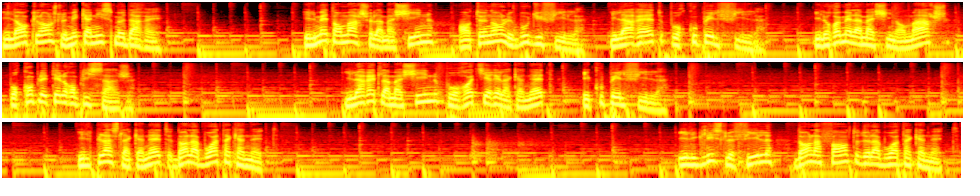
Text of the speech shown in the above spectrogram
Il enclenche le mécanisme d'arrêt. Il met en marche la machine en tenant le bout du fil. Il arrête pour couper le fil. Il remet la machine en marche pour compléter le remplissage. Il arrête la machine pour retirer la canette et couper le fil. Il place la canette dans la boîte à canettes. Il glisse le fil dans la fente de la boîte à canettes.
